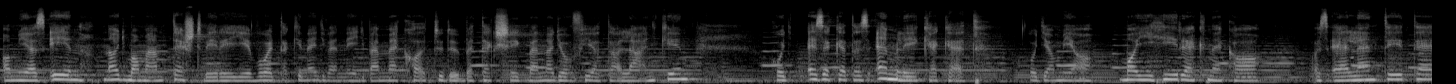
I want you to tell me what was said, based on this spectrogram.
ami az én nagymamám testvéréjé volt, aki 44-ben meghalt tüdőbetegségben, nagyon fiatal lányként, hogy ezeket az emlékeket, hogy ami a mai híreknek a, az ellentéte,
